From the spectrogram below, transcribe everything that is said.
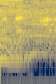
Army.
